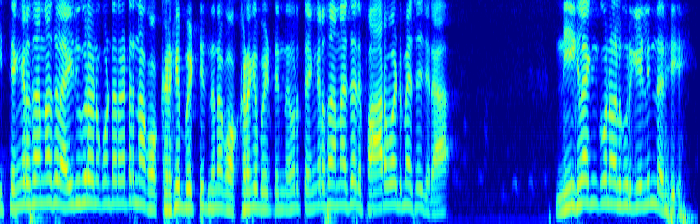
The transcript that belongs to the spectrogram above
ఈ తెంగర సన్నాసులు ఐదుగురు అనుకుంటారట నాకు ఒక్కడికే పెట్టింది నాకు ఒక్కడికే పెట్టింది. ఎవరు తెంగర సన్నాసి అది ఫార్వర్డ్ మెసేజ్ రా. నీకులా ఇంకో నలుగురికి వెళ్ళింది అది.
